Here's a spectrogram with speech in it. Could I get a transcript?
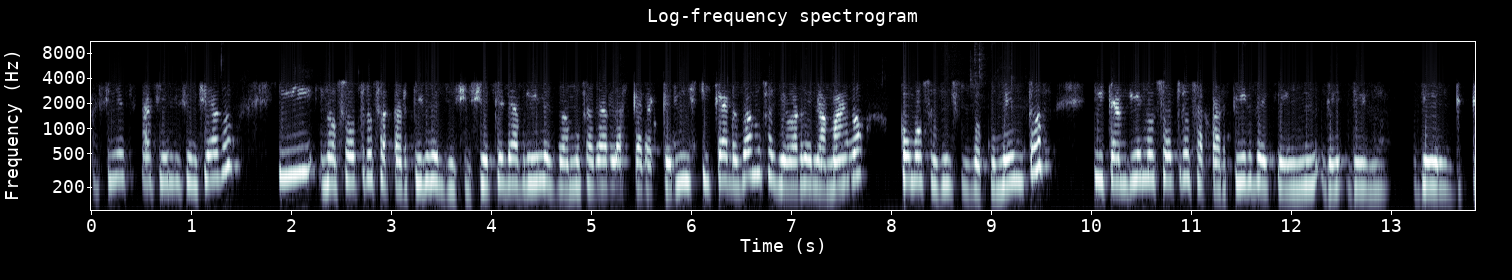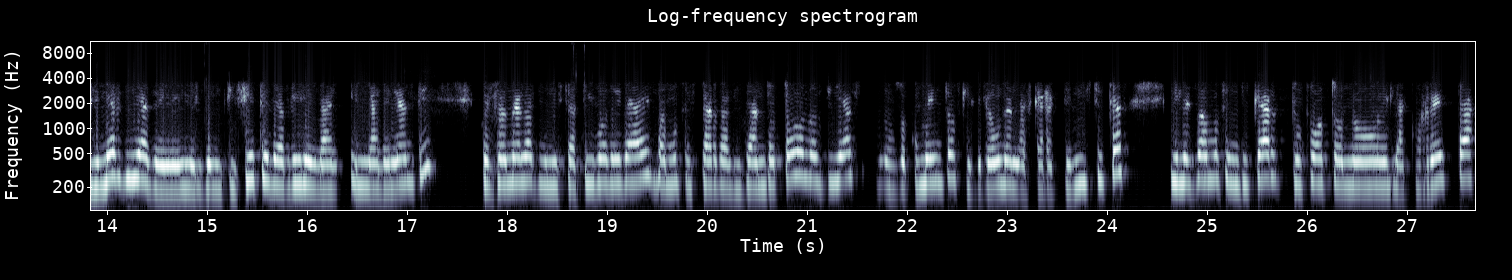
Así es, así es, licenciado. Y nosotros a partir del 17 de abril les vamos a dar las características, los vamos a llevar de la mano cómo subir sus documentos y también nosotros a partir de que del primer día del 27 de abril en, en adelante personal administrativo de DAE, vamos a estar validando todos los días los documentos que reúnan las características y les vamos a indicar tu foto no es la correcta,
